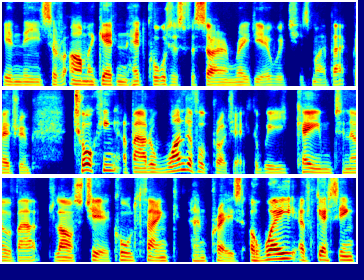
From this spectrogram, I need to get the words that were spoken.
in the sort of Armageddon headquarters for Siren Radio, which is my back bedroom, talking about a wonderful project that we came to know about last year called Thank and Praise, a way of getting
